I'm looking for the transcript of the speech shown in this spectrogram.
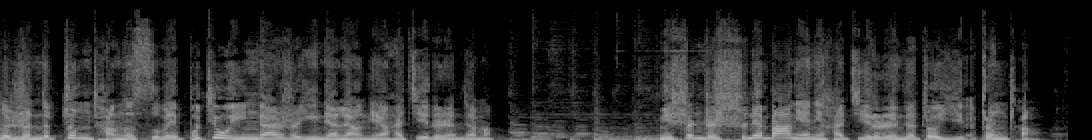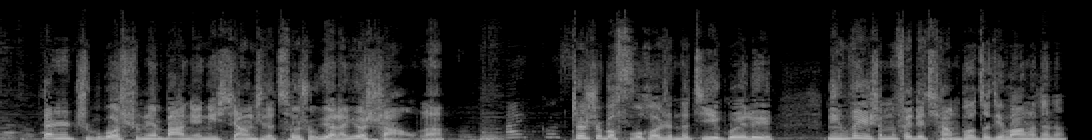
那人的正常的思维不就应该是一年两年还记着人家吗？你甚至十年八年你还记着人家，这也正常。但是只不过十年八年你想起的次数越来越少了，这是不符合人的记忆规律？你为什么非得强迫自己忘了他呢？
